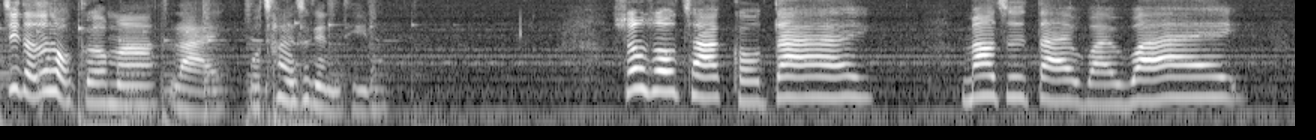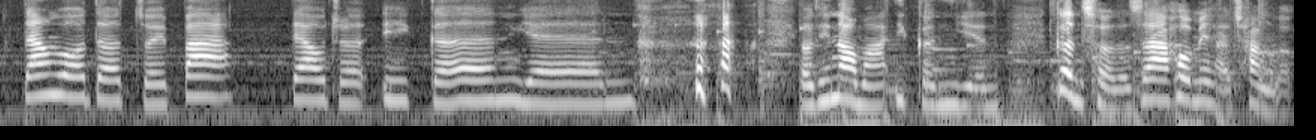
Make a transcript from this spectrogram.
记得这首歌吗？来，我唱一次给你听。双手插口袋，帽子戴歪歪，但我的嘴巴叼着一根烟。有听到吗？一根烟。更扯的是，他后面还唱了，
